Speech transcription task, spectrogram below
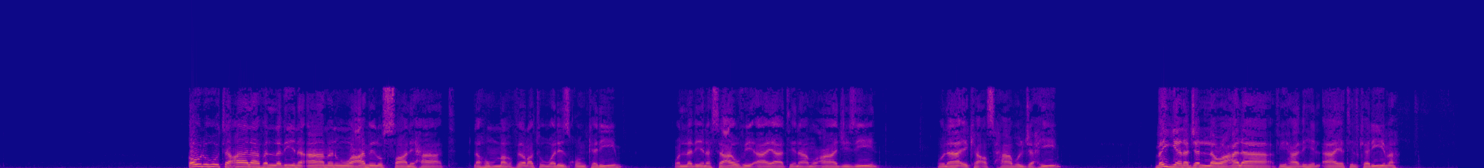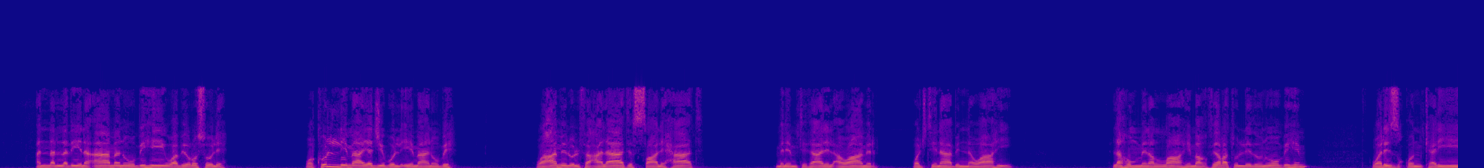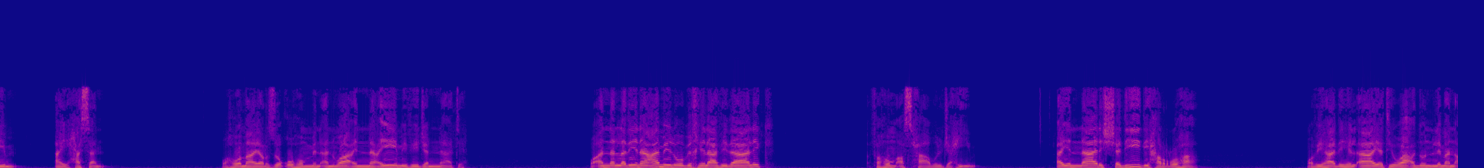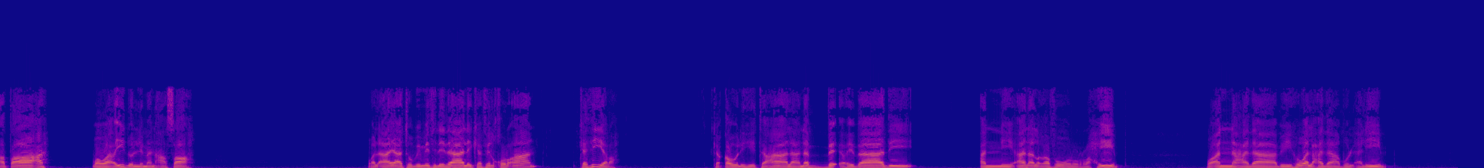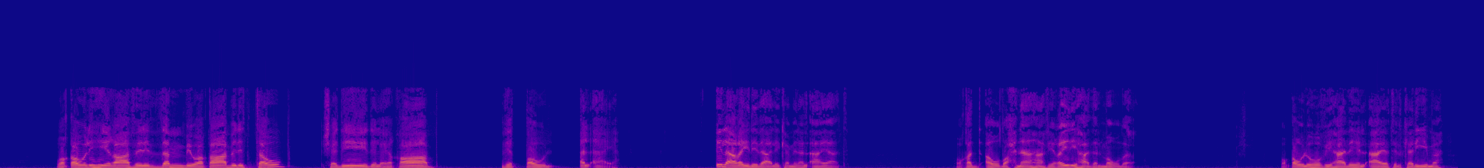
قوله تعالى فالذين آمنوا وعملوا الصالحات لهم مغفرة ورزق كريم والذين سعوا في آياتنا معاجزين. أولئك أصحاب الجحيم. بين جل وعلا في هذه الآية الكريمة أن الذين آمنوا به وبرسله وكل ما يجب الإيمان به وعملوا الفعلات الصالحات من امتثال الأوامر واجتناب النواهي لهم من الله مغفرة لذنوبهم ورزق كريم أي حسن. وهو ما يرزقهم من أنواع النعيم في جناته. وأن الذين عملوا بخلاف ذلك فهم أصحاب الجحيم أي النار الشديد حرها. وفي هذه الآية وعد لمن أطاعه ووعيد لمن عصاه. والآيات بمثل ذلك في القرآن كثيرة. كقوله تعالى نبئ عبادي أني أنا الغفور الرحيم وأن عذابي هو العذاب الأليم. وقوله غافر الذنب وقابل التوب شديد العقاب ذي الطول الآية. إلى غير ذلك من الآيات. وقد أوضحناها في غير هذا الموضع. وقوله في هذه الآية الكريمة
